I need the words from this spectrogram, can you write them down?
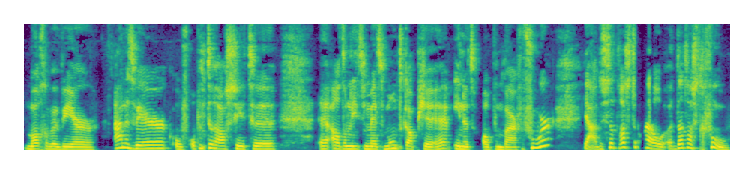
mogen we weer aan het werk of op een terras zitten. Al dan niet met mondkapje hè, in het openbaar vervoer. Ja, dus dat was toch wel, dat was het gevoel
